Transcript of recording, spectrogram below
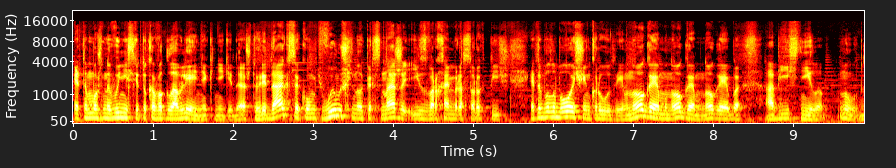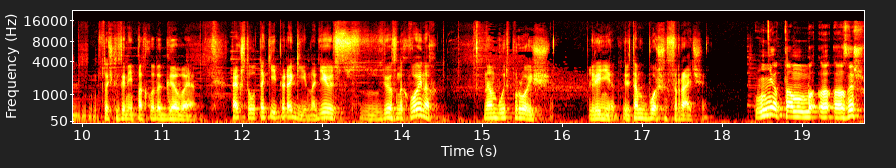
это можно вынести только в оглавление книги, да, что редакция какого-нибудь вымышленного персонажа из Вархаммера 40 тысяч, это было бы очень круто и многое-многое-многое бы объяснило, ну, с точки зрения подхода ГВ. Так что вот такие пироги. Надеюсь, в «Звездных войнах» нам будет проще. Или нет? Или там больше срача? Нет, там, а, а, знаешь,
